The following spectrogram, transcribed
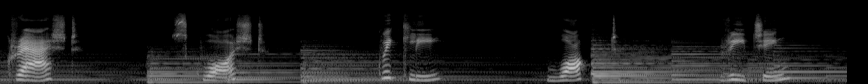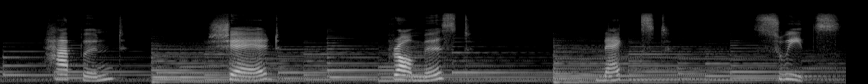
crashed, squashed, quickly, walked, reaching, happened, shared, promised, next, sweets.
